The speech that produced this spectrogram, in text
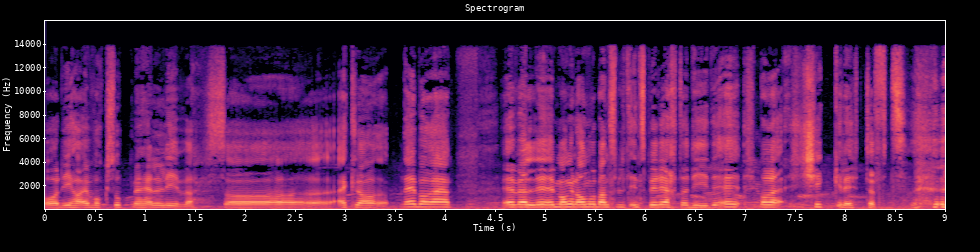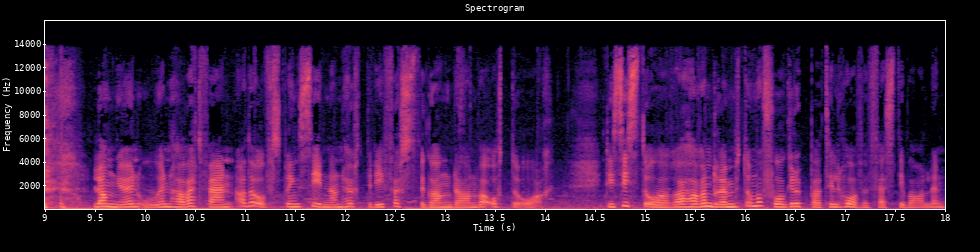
Og de har jeg vokst opp med hele livet. Så eh, jeg klarer Det er bare er veldig, mange andre band som er blitt inspirert av de. Det er bare skikkelig tøft. Langøen Oen har vært fan av The Offspring siden han hørte de første gang da han var åtte år. De siste åra har han drømt om å få gruppa til HV-festivalen,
